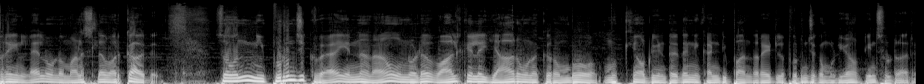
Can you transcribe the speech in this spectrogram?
பிரெயினில் இல்லை உன்னோட மனசில் ஒர்க் ஆகுது. ஸோ வந்து நீ புரிஞ்சுக்குவ. என்னன்னா உன்னோட வாழ்க்கையில் யார் உனக்கு ரொம்ப முக்கியம் அப்படின்றத நீ கண்டிப்பாக அந்த ரைடில் புரிஞ்சுக்க முடியும் அப்படின்னு சொல்கிறாரு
